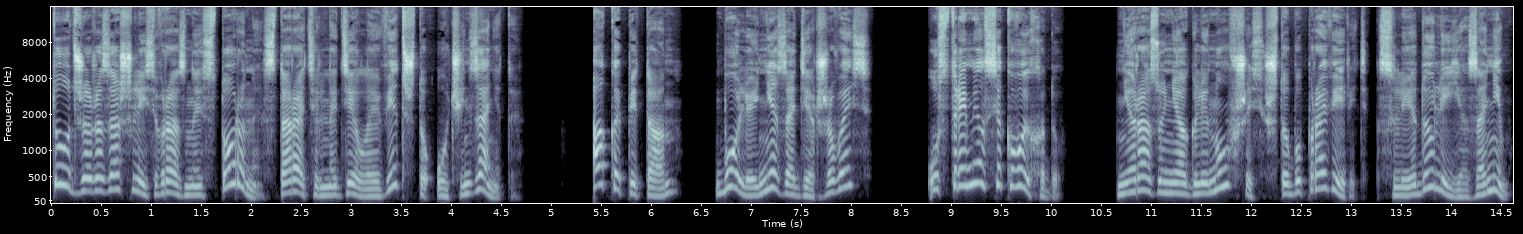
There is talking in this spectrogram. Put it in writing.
тут же разошлись в разные стороны, старательно делая вид, что очень заняты. А капитан, более не задерживаясь, устремился к выходу, ни разу не оглянувшись, чтобы проверить, следую ли я за ним.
